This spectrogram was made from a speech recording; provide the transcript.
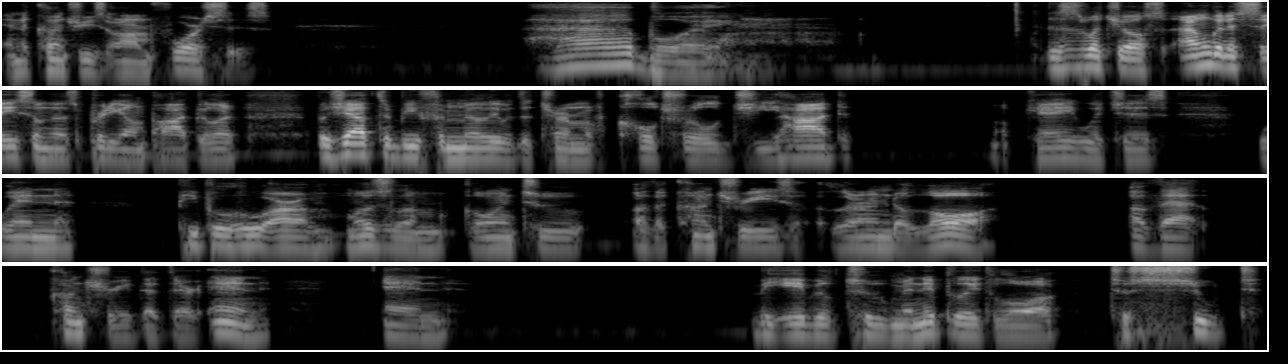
and the country's armed forces. Ah, boy. This is what you also, I'm going to say something that's pretty unpopular, but you have to be familiar with the term of cultural jihad, okay, which is when people who are Muslim go into other countries, learn the law, of that country that they're in and be able to manipulate the law to suit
